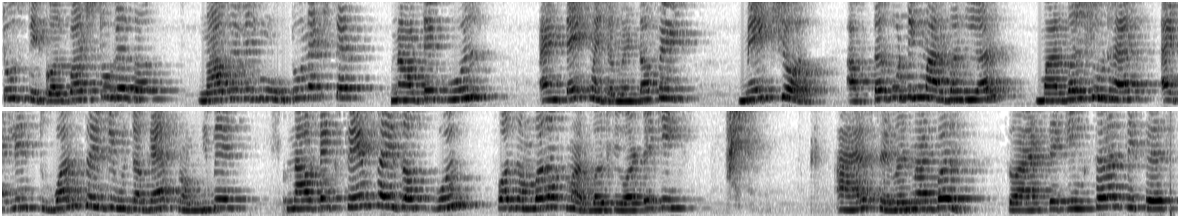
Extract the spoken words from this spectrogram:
to stick all parts together. Now we will move to next step. Now take wool and take measurement of it. Make sure after putting marble here, marble should have at least 1 centimeter gap from the base. Now take same size of wool for number of marbles you are taking. I have 7 marbles, so I am taking 7 pieces.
